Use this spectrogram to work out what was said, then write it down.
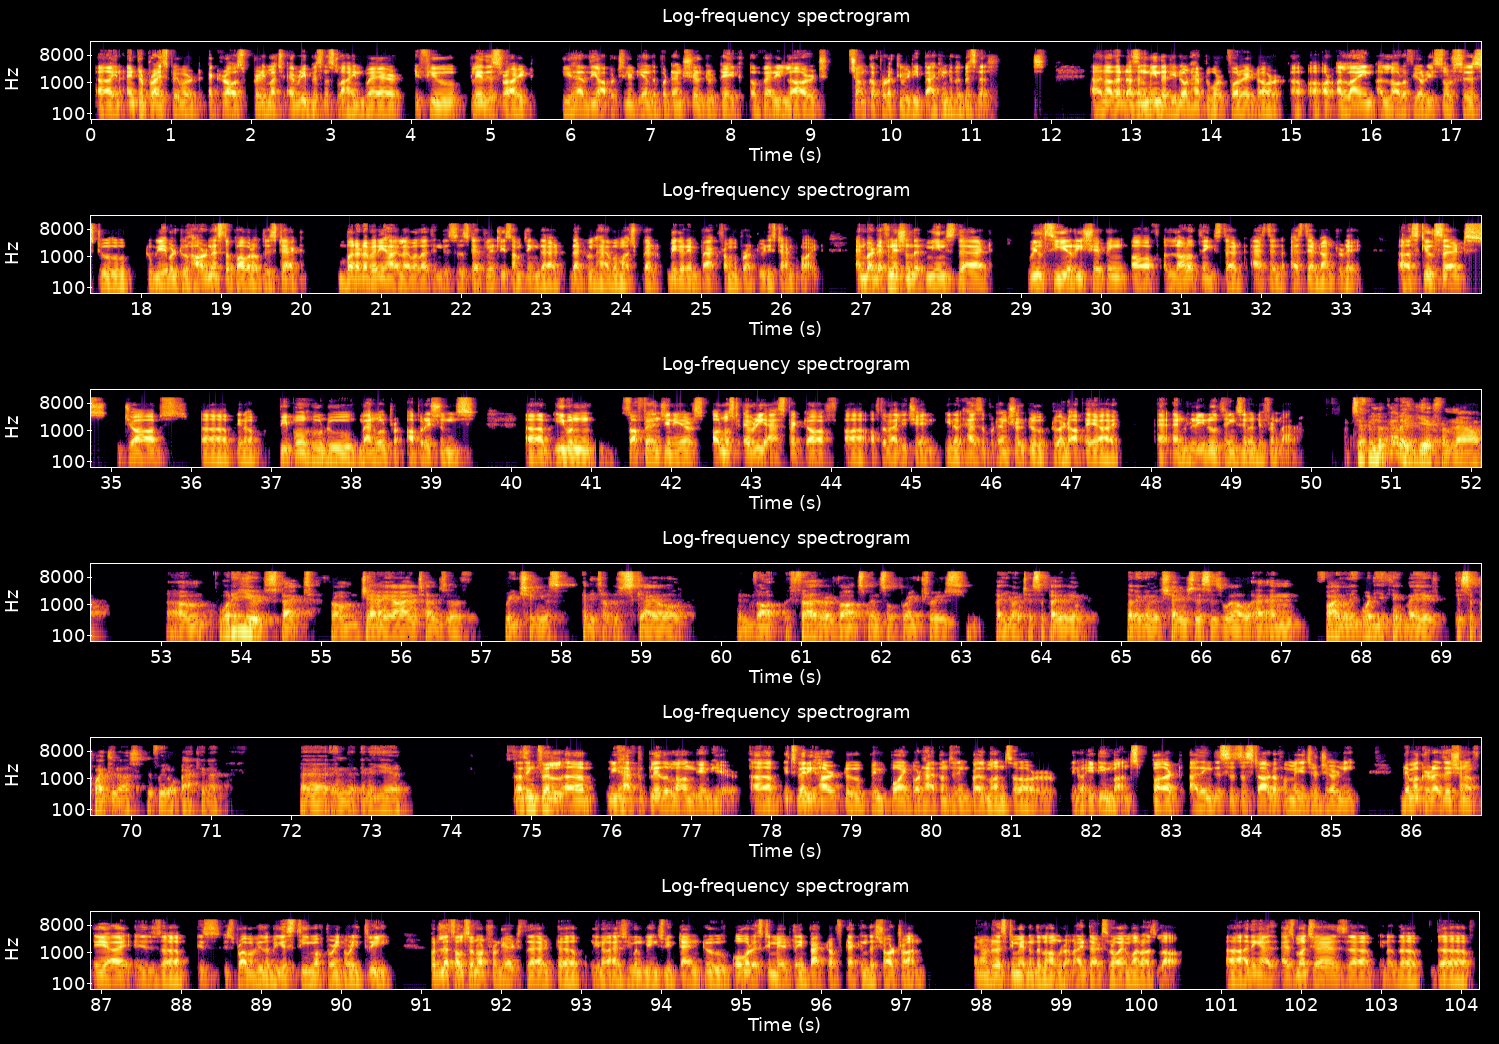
uh, enterprise pivot across pretty much every business line. Where if you play this right, you have the opportunity and the potential to take a very large chunk of productivity back into the business. Uh, now, that doesn't mean that you don't have to work for it or, uh, or align a lot of your resources to, to be able to harness the power of this tech. But at a very high level, I think this is definitely something that, that will have a much better, bigger impact from a productivity standpoint. And by definition, that means that we'll see a reshaping of a lot of things that as, they, as they're done today. Uh, skill sets, jobs, uh, you know, people who do manual operations, uh, even software engineers, almost every aspect of uh, of the value chain, you know, has the potential to to adopt AI and, and really do things in a different manner. So, if we look at a year from now, um, what do you expect from Gen AI in terms of reaching this any type of scale, and further advancements or breakthroughs that you're anticipating that are going to change this as well? And finally, what do you think may have disappointed us if we look back in a uh, in the, in a year? So I think Phil, uh, we have to play the long game here. Uh, it's very hard to pinpoint what happens in 12 months or you know 18 months, but I think this is the start of a major journey. Democratization of AI is uh, is is probably the biggest theme of 2023. But let's also not forget that uh, you know as human beings we tend to overestimate the impact of tech in the short run and underestimate in the long run. Right? That's Roy Amara's law. Uh, I think as, as much as uh, you know the the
